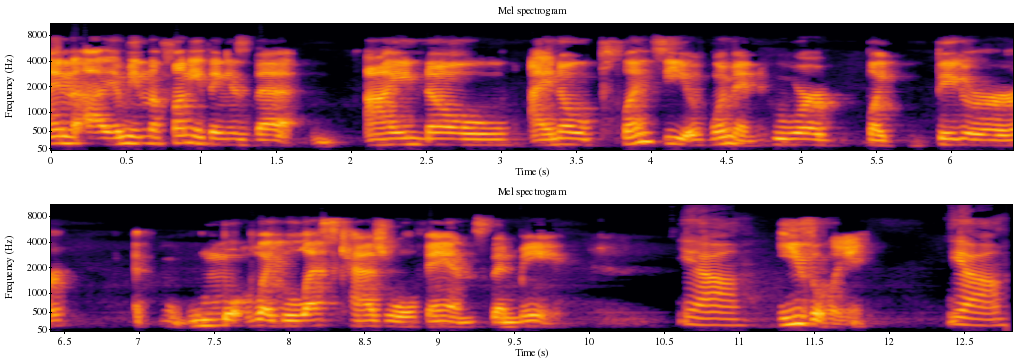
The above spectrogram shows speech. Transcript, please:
And I, I mean, the funny thing is that I know I know plenty of women who are like bigger, mo- like less casual fans than me, Yeah, easily. yeah,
